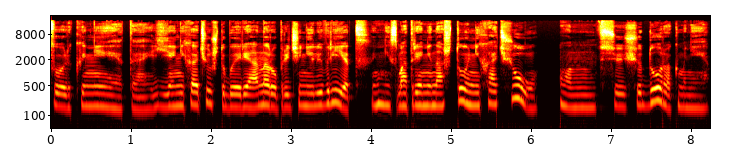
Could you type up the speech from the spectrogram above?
Только не это. Я не хочу, чтобы Эрианару причинили вред. Несмотря ни на что, не хочу. Он все еще дорог мне.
